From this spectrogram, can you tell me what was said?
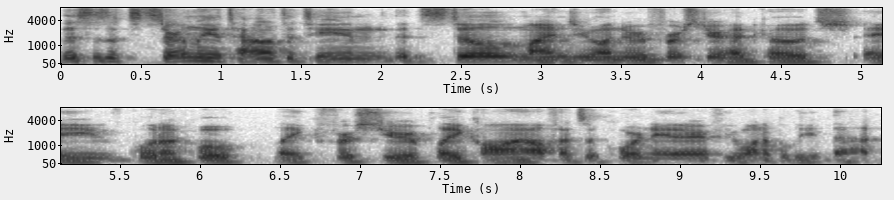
this is a, certainly a talented team. It's still, mind you, under a first year head coach, a quote unquote like first year play calling offensive coordinator, if you want to believe that.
